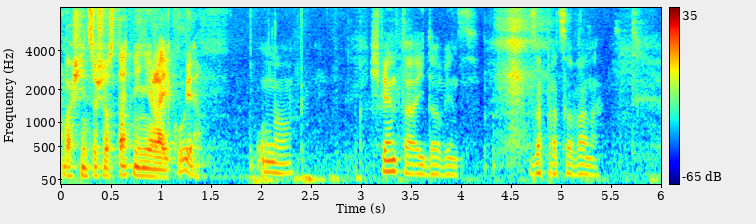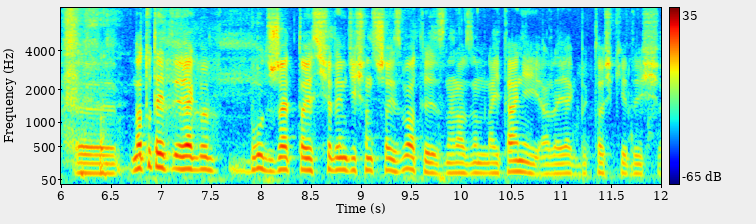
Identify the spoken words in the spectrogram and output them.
Właśnie coś ostatnio nie lajkuje. No. Święta idą, więc zapracowana. E, no tutaj jakby budżet to jest 76 zł, znalazłem najtaniej, ale jakby ktoś kiedyś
